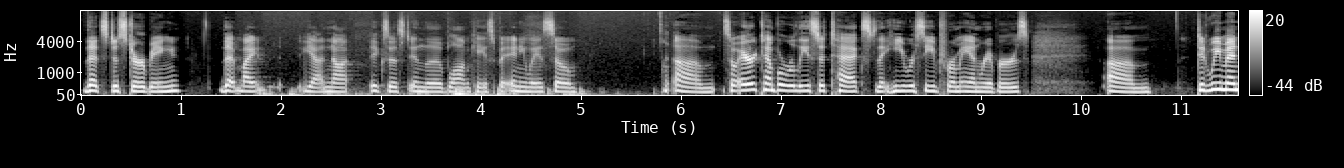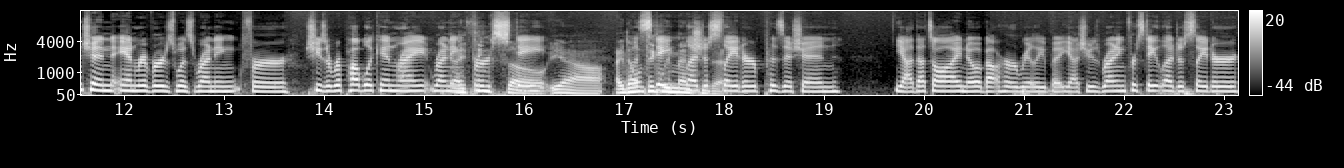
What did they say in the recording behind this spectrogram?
that's disturbing that might, yeah, not exist in the Blom case. But, anyways, so. Um, so Eric Temple released a text that he received from Ann Rivers. Um, did we mention Ann Rivers was running for? She's a Republican, right? Running I for think so. state Yeah, I don't a think state we mentioned it. legislator position. Yeah, that's all I know about her really. But yeah, she was running for state legislator.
